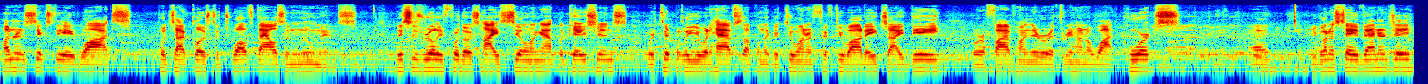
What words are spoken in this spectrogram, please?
168 watts, puts out close to 12,000 lumens. This is really for those high ceiling applications where typically you would have something like a 250 watt HID or a 500 or a 300 watt quartz. Okay. You're going to save energy.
